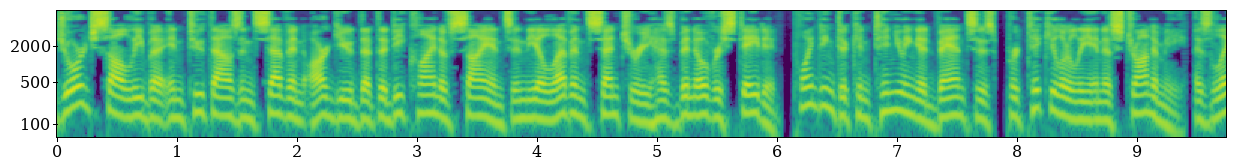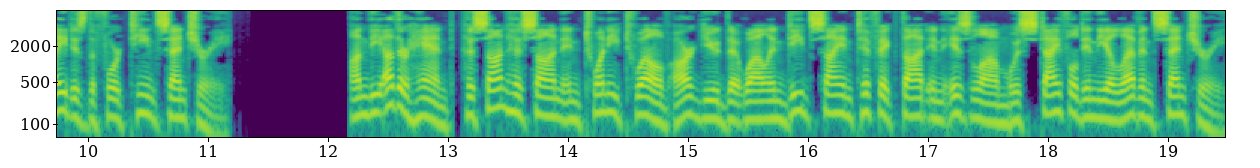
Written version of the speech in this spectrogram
George Saliba in 2007 argued that the decline of science in the 11th century has been overstated, pointing to continuing advances, particularly in astronomy, as late as the 14th century. On the other hand, Hassan Hassan in 2012 argued that while indeed scientific thought in Islam was stifled in the 11th century,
